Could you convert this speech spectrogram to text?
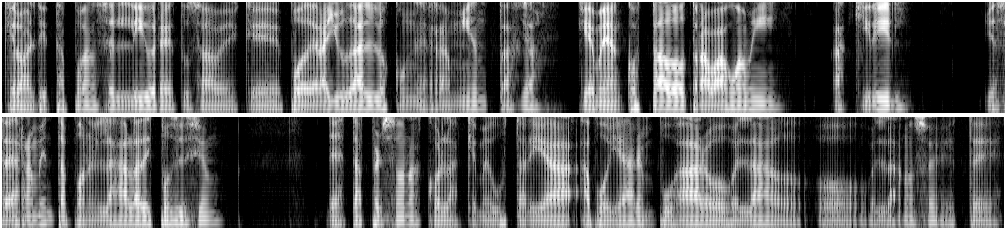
que los artistas puedan ser libres, tú sabes, que poder ayudarlos con herramientas que me han costado trabajo a mí adquirir y esas herramientas ponerlas a la disposición de estas personas con las que me gustaría apoyar, empujar o, ¿verdad? O, ¿verdad? No sé, este,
